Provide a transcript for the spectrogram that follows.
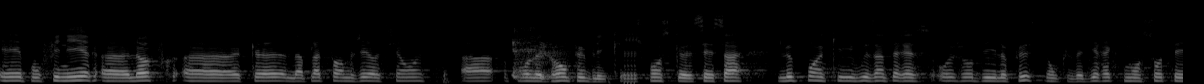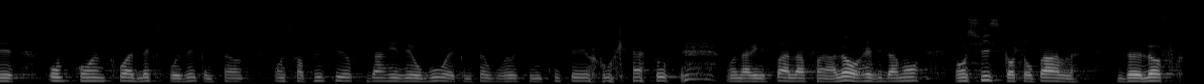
Et pour finir, euh, l'offre euh, que la plateforme Géosciences a pour le grand public. Je pense que c'est ça le point qui vous intéresse aujourd'hui le plus. Donc, je vais directement sauter au point 3 de l'exposé. Comme ça, on sera plus sûr d'arriver au bout. Et comme ça, vous pourrez aussi me couper au cas où on n'arrive pas à la fin. Alors, évidemment, en Suisse, quand on parle de l'offre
